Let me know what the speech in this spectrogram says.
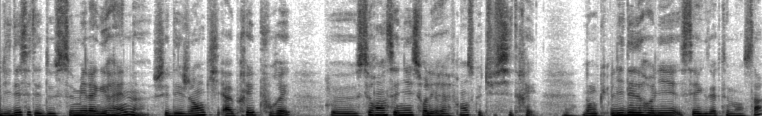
l'idée c'était de semer la graine chez des gens qui après pourraient euh, se renseigner sur les références que tu citerais. Mmh. Donc l'idée de relier, c'est exactement ça.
